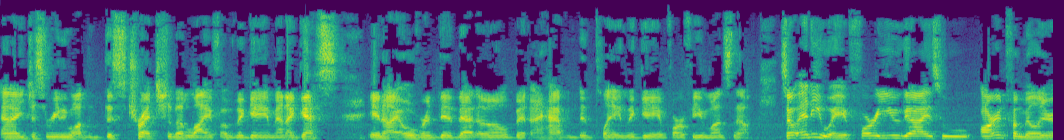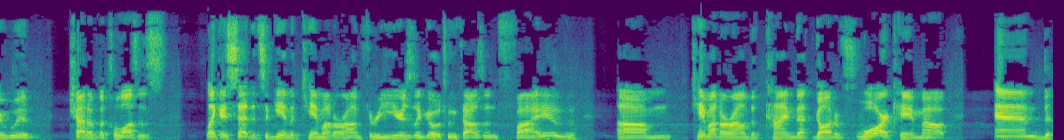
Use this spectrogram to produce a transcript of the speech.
and I just really wanted to stretch the life of the game. And I guess you know I overdid that a little bit. I haven't been playing the game for a few months now. So anyway, for you guys who aren't familiar with Shadow of the Colossus, like I said, it's a game that came out around three years ago, 2005. Um, came out around the time that God of War came out, and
